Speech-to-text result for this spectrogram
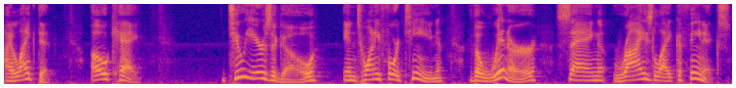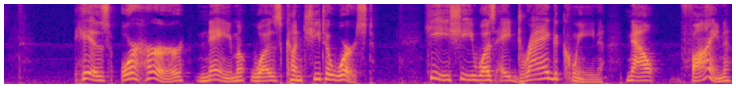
I liked it. Okay. Two years ago, in 2014, the winner sang Rise Like a Phoenix. His or her name was Conchita Wurst. He, she was a drag queen. Now, fine.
